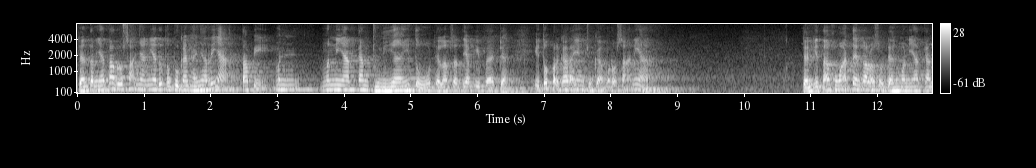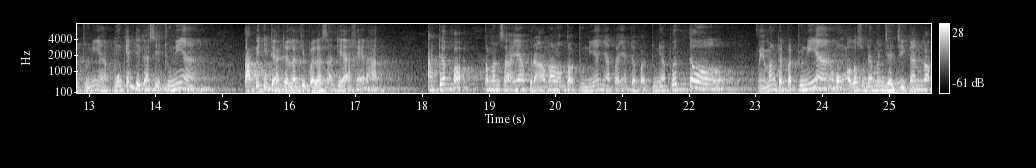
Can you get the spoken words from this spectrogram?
Dan ternyata rusaknya niat itu bukan hanya ria, tapi men meniatkan dunia itu dalam setiap ibadah. Itu perkara yang juga merusak niat. Dan kita khawatir kalau sudah meniatkan dunia, mungkin dikasih dunia, tapi tidak ada lagi balasan di akhirat. Ada kok teman saya beramal untuk dunia, nyatanya dapat dunia betul memang dapat dunia. Wong Allah sudah menjanjikan kok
